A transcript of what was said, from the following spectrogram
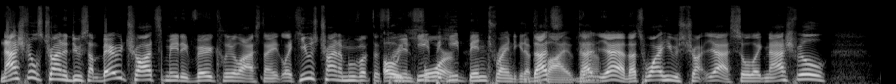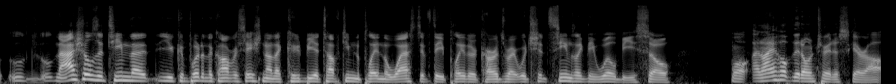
Nashville's trying to do something. Barry Trotz made it very clear last night. Like he was trying to move up to three oh, and he'd, four. he'd been trying to get up that's to five. that. yeah. Yeah. that's why he was trying. Yeah, so like Nashville, Nashville's a team that you can put in the conversation now that could be a tough team to play in the West if they play their cards right, which it seems like they will be. So Well, and I hope they don't trade uh,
